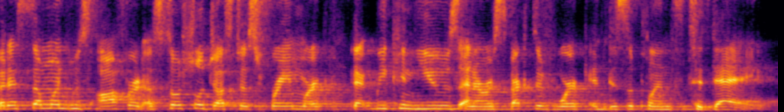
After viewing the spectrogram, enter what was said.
but as someone who's offered a social justice framework that we can use in our respective work and disciplines today.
